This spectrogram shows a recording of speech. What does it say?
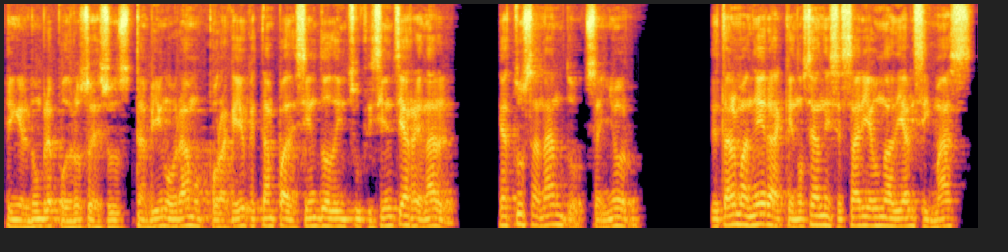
en el nombre poderoso de Jesús, también oramos por aquellos que están padeciendo de insuficiencia renal. Ya tú sanando, Señor, de tal manera que no sea necesaria una diálisis más.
